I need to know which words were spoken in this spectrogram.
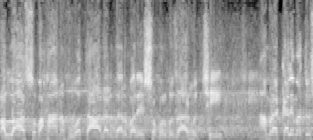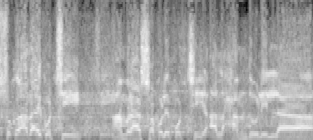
আল্লাহ সুবহান হুয়া তালার দরবারে শকর গুজার হচ্ছি। আমরা কালেমাত শুকর আদায় করছি। আমরা সকলে পড়ছি আলহামদুলিল্লাহ।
